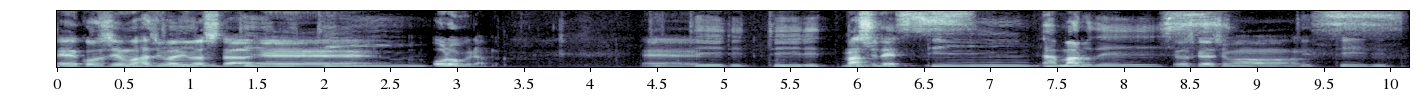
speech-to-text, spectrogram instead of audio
えー今週も始まりました、えー、オログラム、えー、マッシュです。あ、マロです。ろしくお願いします。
